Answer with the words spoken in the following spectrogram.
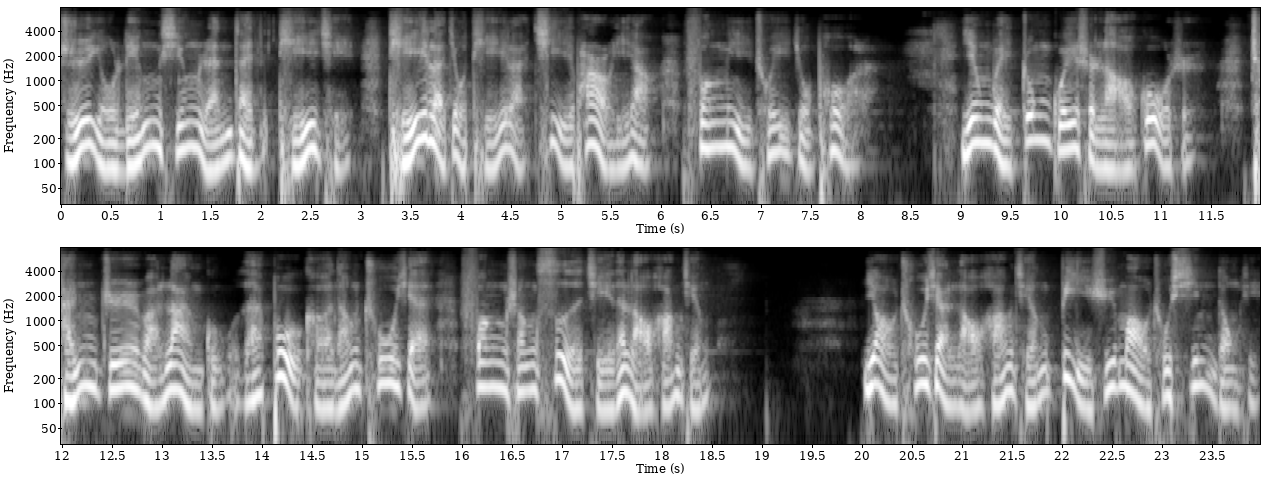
只有零星人在提起，提了就提了，气泡一样，风一吹就破了。因为终归是老故事，陈芝麻烂谷子，不可能出现风声四起的老行情。要出现老行情，必须冒出新东西，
